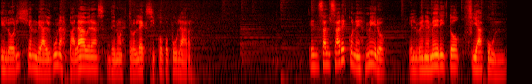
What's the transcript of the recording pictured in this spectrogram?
el origen de algunas palabras de nuestro léxico popular. Ensalzaré con esmero el benemérito fiacún.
